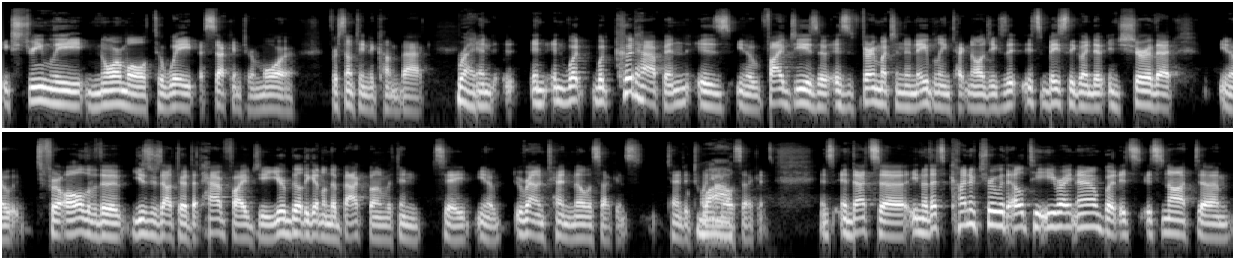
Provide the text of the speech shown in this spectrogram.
extremely normal to wait a second or more for something to come back. Right. And and and what what could happen is you know 5G is a, is very much an enabling technology because it, it's basically going to ensure that you know, for all of the users out there that have 5G, you're able to get on the backbone within, say, you know, around 10 milliseconds, 10 to 20 wow. milliseconds, and, and that's uh, you know, that's kind of true with LTE right now, but it's it's not um,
